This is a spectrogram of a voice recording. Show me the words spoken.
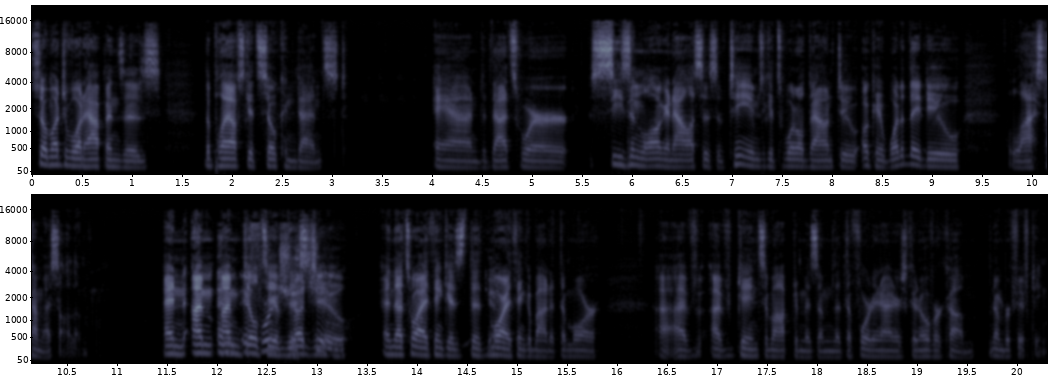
so much of what happens is the playoffs get so condensed and that's where season long analysis of teams gets whittled down to okay what did they do last time i saw them and i'm And i'm guilty of this too And that's why I think is the more I think about it, the more uh, I've I've gained some optimism that the 49ers can overcome number 15.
